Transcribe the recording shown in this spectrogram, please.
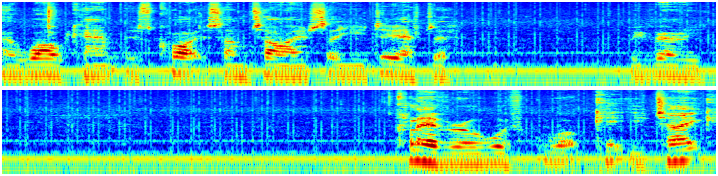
a wild camp is quite some time so you do have to be very clever with what kit you take.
